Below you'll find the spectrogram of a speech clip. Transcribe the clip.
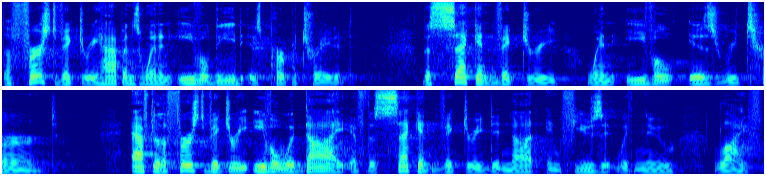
The first victory happens when an evil deed is perpetrated, the second victory, when evil is returned. After the first victory, evil would die if the second victory did not infuse it with new life.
